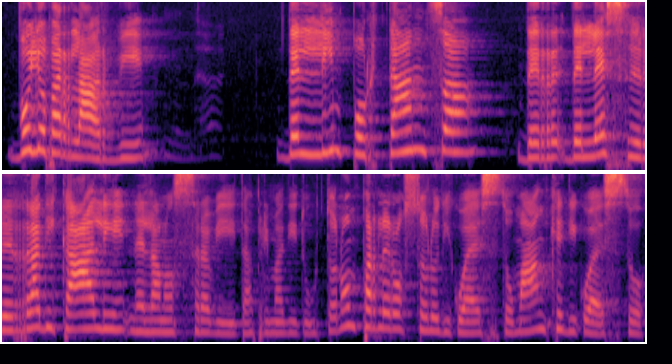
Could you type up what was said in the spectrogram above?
Voglio parlarvi dell'importanza dell'essere radicali nella nostra vita, prima di tutto. Non parlerò solo di questo, ma anche di questo.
